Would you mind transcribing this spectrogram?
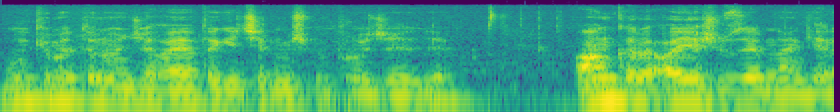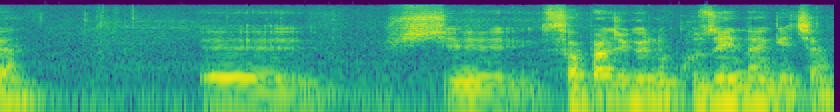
Bu hükümetten önce hayata geçirilmiş bir projeydi. Ankara Ayaş üzerinden gelen e, şey, Sapanca Gölü'nün kuzeyinden geçen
